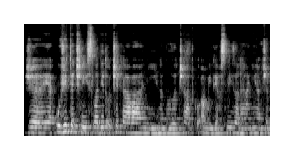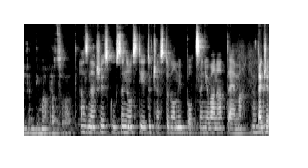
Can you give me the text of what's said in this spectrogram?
že je užitečný sladit očekávání hned na začátku a mít jasný zadání, na čem ten tým má pracovat. A z našej skúsenosti je to často veľmi podceňovaná téma, mm-hmm. takže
